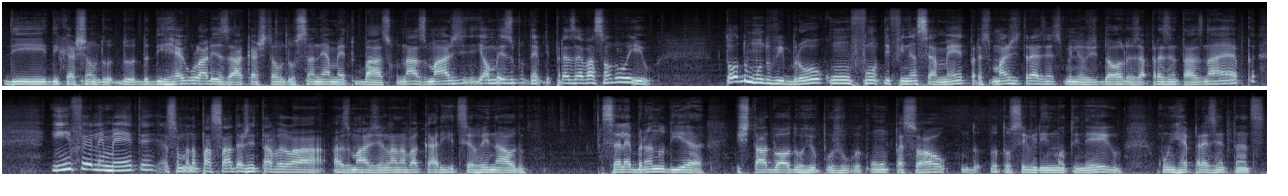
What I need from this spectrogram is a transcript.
de, de questão do, do, de regularizar a questão do saneamento básico nas margens e ao mesmo tempo de preservação do rio todo mundo vibrou com fonte de financiamento, parece mais de 300 milhões de dólares apresentados na época. E, infelizmente, a semana passada a gente estava lá, às margens, lá na vacaria de seu Reinaldo, celebrando o Dia Estadual do Rio Pujuca com o pessoal, do Dr. Severino Montenegro, com representantes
